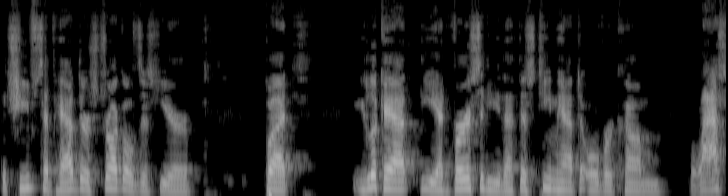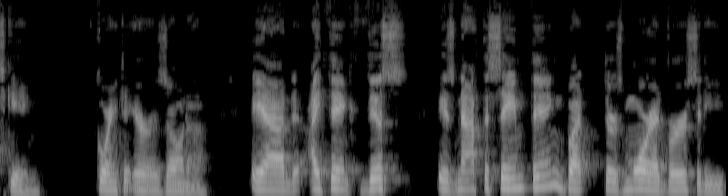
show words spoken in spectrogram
the Chiefs have had their struggles this year, but you look at the adversity that this team had to overcome last game going to Arizona. And I think this is not the same thing, but there's more adversity.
